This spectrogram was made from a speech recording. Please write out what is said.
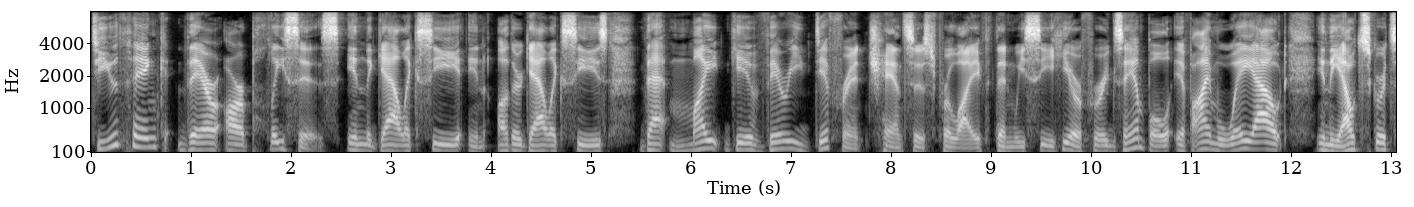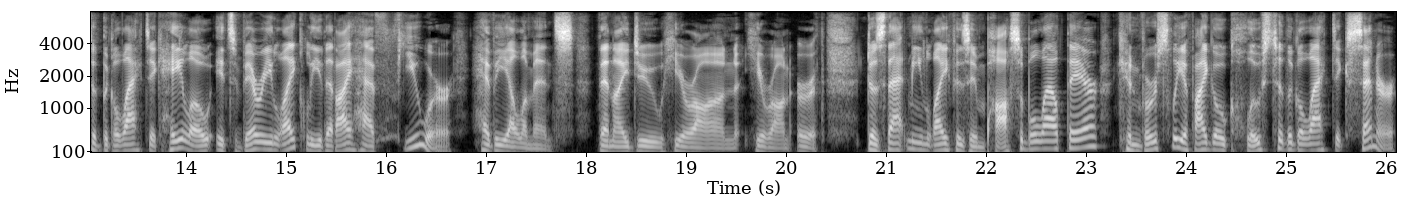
Do you think there are places in the galaxy, in other galaxies, that might give very different chances for life than we see here? For example, if I'm way out in the outskirts of the galactic halo, it's very likely that I have fewer heavy elements than I do here on here on Earth. Does that mean life is impossible out there? Conversely, if I go close to the galactic center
